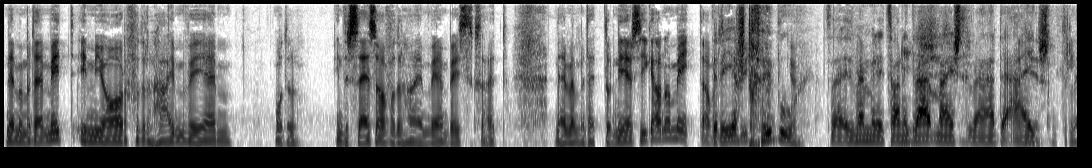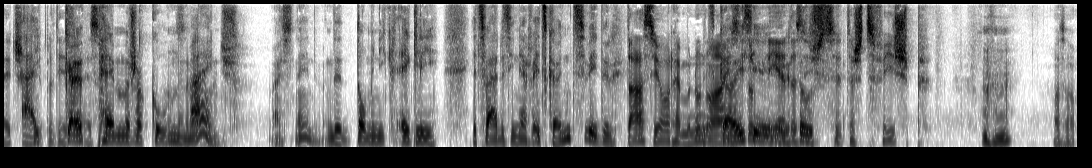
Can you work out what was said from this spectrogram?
nehmen wir den mit im Jahr von der Heim-WM oder in der Saison von der Heim-WM besser gesagt, nehmen wir den Turniersieg auch noch mit. Der erste Kübel. Also, wenn wir jetzt auch nicht Weltmeister werden, ein, erste und der letzte ein die Göpp haben wir schon gewonnen, meinst du? Weiss nicht. Und der Dominik Egli, jetzt werden sie nervös. Jetzt können sie wieder. Das Jahr haben wir nur noch Jetzt ein gehen Turnier, das ist, das ist das Fischb. Mhm. Also,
